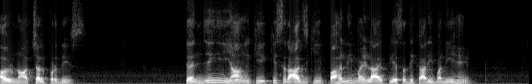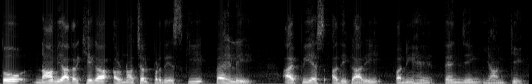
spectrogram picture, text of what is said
अरुणाचल प्रदेश। तेंजिंग यांग की किस राज्य की पहली महिला आईपीएस अधिकारी बनी हैं? तो नाम याद रखिएगा, अरुणाचल प्रदेश की पहली आईपीएस अधिकारी बनी हैं तेंजिंग यांग की।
